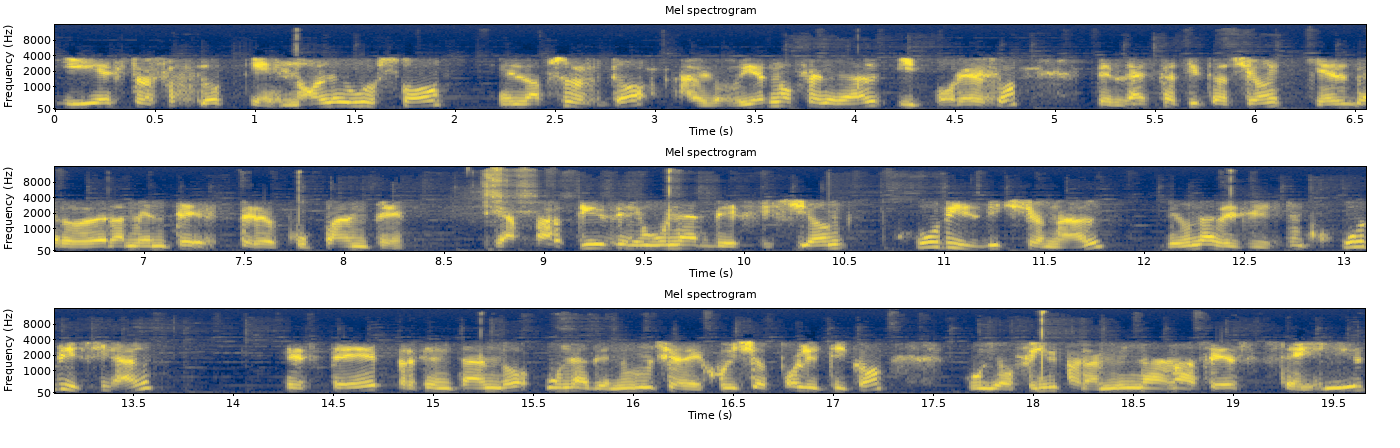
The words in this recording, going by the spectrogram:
Y esto es algo que no le gustó en lo absoluto al gobierno federal y por eso tendrá esta situación que es verdaderamente preocupante, que a partir de una decisión jurisdiccional, de una decisión judicial, esté presentando una denuncia de juicio político cuyo fin para mí nada más es seguir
